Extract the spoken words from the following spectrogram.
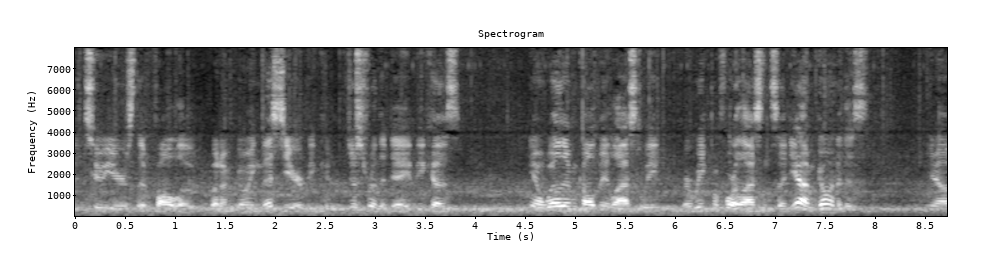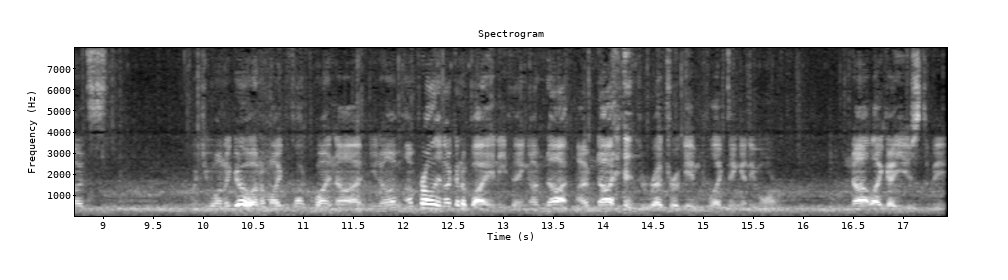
the two years that followed, but I'm going this year because just for the day because you know William called me last week or week before last and said, "Yeah, I'm going to this. You know, it's want to go?" And I'm like, "Fuck, why not? You know, I'm, I'm probably not going to buy anything. I'm not I'm not into retro game collecting anymore. Not like I used to be.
